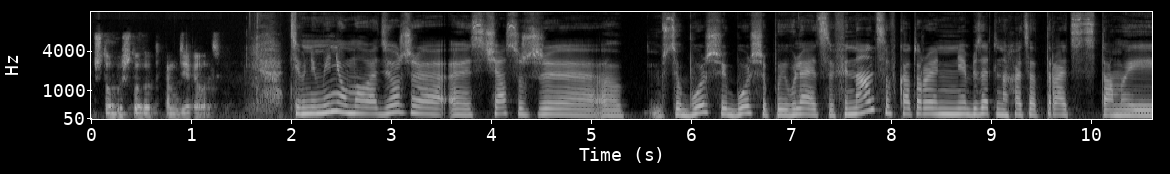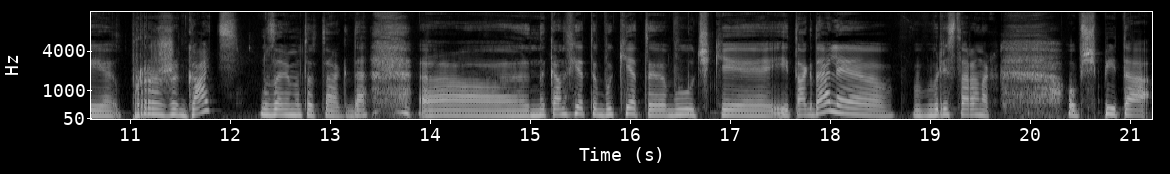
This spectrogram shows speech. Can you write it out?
чтобы что-то там делать. Тем не менее, у молодежи э, сейчас уже э, все больше и больше появляется финансов, которые не обязательно хотят тратить там и прожигать назовем это так, да, э, на конфеты, букеты, булочки и так далее в ресторанах общепита,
